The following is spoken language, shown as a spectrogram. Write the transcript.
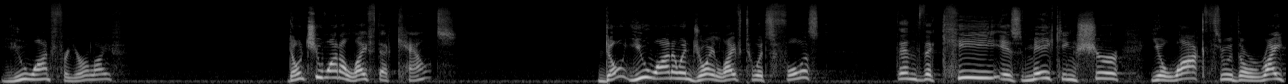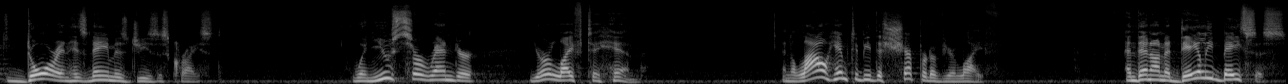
you want for your life? Don't you want a life that counts? Don't you want to enjoy life to its fullest? Then the key is making sure you walk through the right door, and His name is Jesus Christ. When you surrender your life to Him and allow Him to be the shepherd of your life, and then on a daily basis,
